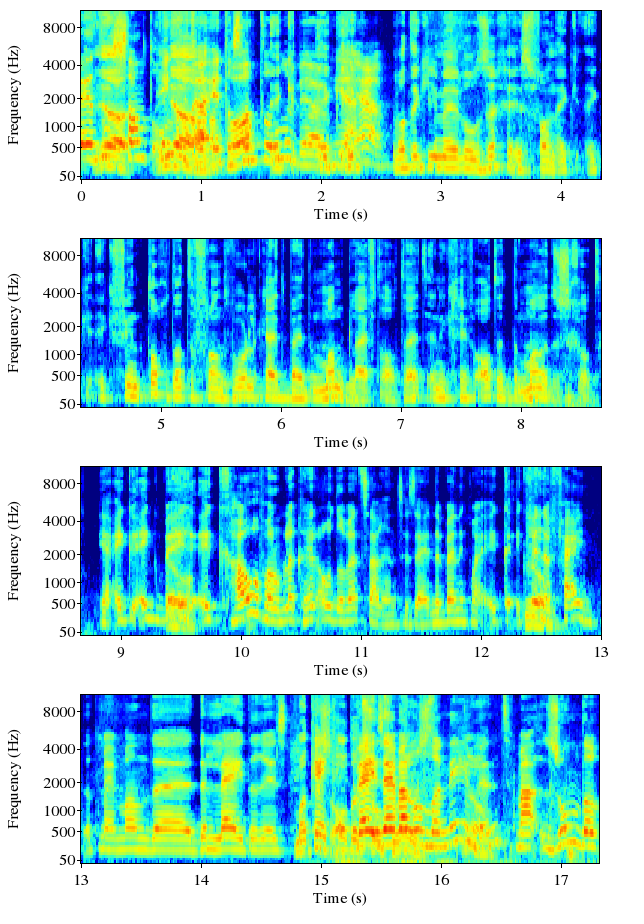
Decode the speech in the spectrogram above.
heel interessant ja, het ja. interessant onderwerp. ik- ja. ik- ja. Wat ik hiermee wil zeggen is van, ik, ik, ik vind toch dat de verantwoordelijkheid bij de man blijft altijd. En ik geef altijd de mannen de schuld. Ja, ik, ik, ik, ik hou ervan om lekker heel ouderwets daarin te zijn. Daar ben ik, maar ik, ik vind Ja. het fijn dat mijn man de, de leider is. Maar het is Kijk, altijd wij zo zijn wel ondernemend, maar zonder...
